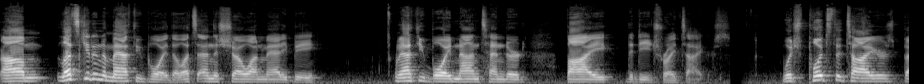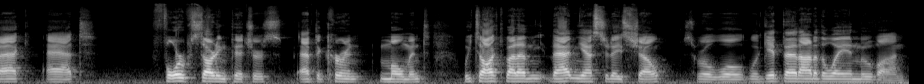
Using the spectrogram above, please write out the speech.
Um, let's get into matthew boyd though. Let's end the show on matty b. Matthew boyd non-tendered by the detroit tigers which puts the Tigers back at four starting pitchers at the current moment. We talked about that in yesterday's show, so we'll, we'll, we'll get that out of the way and move on.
